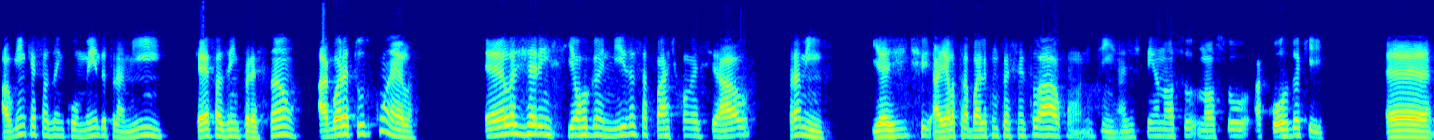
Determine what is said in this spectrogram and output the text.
alguém quer fazer encomenda para mim, quer fazer impressão, agora é tudo com ela. Ela gerencia, organiza essa parte comercial para mim. E a gente, aí ela trabalha com percentual, com, enfim, a gente tem o nosso nosso acordo aqui. É,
